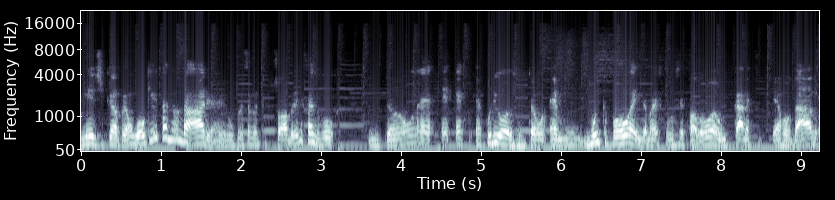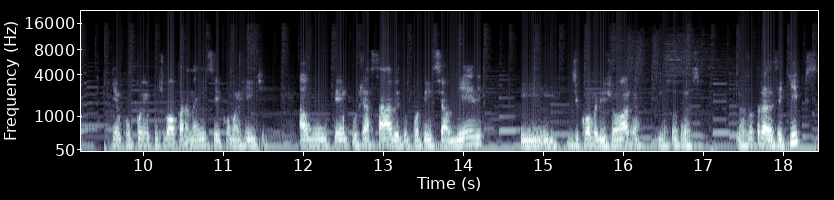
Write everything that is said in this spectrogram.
meio de campo, é um gol que ele está dentro da área, o cruzamento sobra, ele faz gol. Então é, é, é, curioso. Então é muito boa, ainda mais como você falou, é um cara que é rodado, quem acompanha o futebol paranaense como a gente há algum tempo já sabe do potencial dele e de como ele joga nas outras, nas outras equipes.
